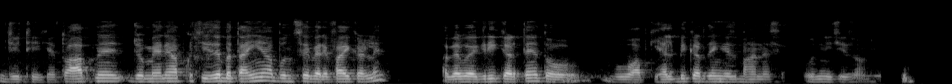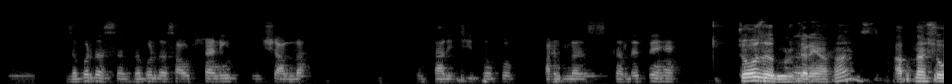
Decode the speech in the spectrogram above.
جی ٹھیک ہے۔ تو آپ نے جو میں نے آپ کو چیزیں بتائی ہیں آپ ان سے ویریفائی کر لیں۔ اگر وہ ایگری کرتے ہیں تو وہ آپ کی ہیلپ بھی کر دیں گے اس بہانے سے انہی چیزوں میں۔ زبردست سر زبردست آؤٹ اسٹینڈنگ انشاءاللہ۔ ساری چیزوں کو فائنلائز کر لیتے ہیں۔ شو ضرور کریں آپ ہاں؟ اپنا شو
